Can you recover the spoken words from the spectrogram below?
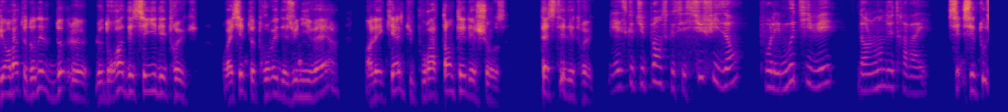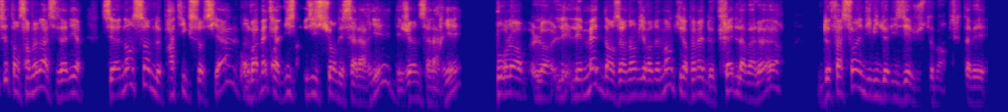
Puis on va te donner le, droit d'essayer des trucs. On va essayer de te trouver des univers dans lesquels tu pourras tenter des choses, tester des trucs. Mais est-ce que tu penses que c'est suffisant pour les motiver dans le monde du travail? C'est tout cet ensemble-là, c'est-à-dire c'est un ensemble de pratiques sociales qu'on va mettre à disposition des salariés, des jeunes salariés, pour leur, les, mettre dans un environnement qui leur permette de créer de la valeur de façon individualisée, justement, puisque tu avais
